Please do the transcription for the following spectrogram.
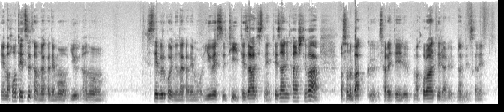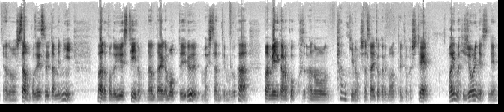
えまあ、法定通貨の中でもあのステーブルコインの中でも UST、テザーですね。テザーに関しては、まあ、そのバックされている、まあ、コラテラル、なんですかね。あの、資産を保全するために、まあ、この UST の団体が持っている、まあ、資産というものが、まあ、アメリカの国あの短期の社債とかでもあったりとかして、まあ、今非常にですね、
